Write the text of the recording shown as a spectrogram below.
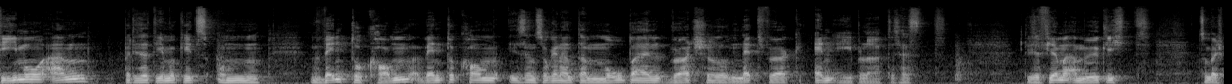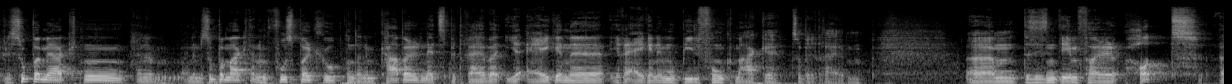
Demo an. Bei dieser Demo geht es um Ventocom. Ventocom ist ein sogenannter Mobile Virtual Network Enabler. Das heißt, diese Firma ermöglicht zum Beispiel Supermärkten, einem, einem, Supermarkt, einem Fußballclub und einem Kabelnetzbetreiber ihr eigene, ihre eigene Mobilfunkmarke zu betreiben. Ähm, das ist in dem Fall HOT. Äh,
